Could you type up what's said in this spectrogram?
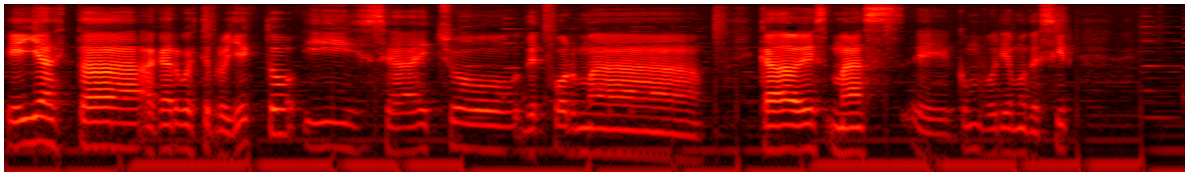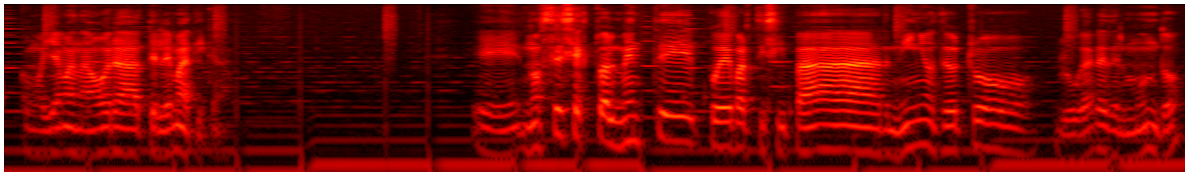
ella está a cargo de este proyecto y se ha hecho de forma cada vez más, ¿cómo podríamos decir? Como llaman ahora, telemática. Eh, no sé si actualmente puede participar niños de otros lugares del mundo,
